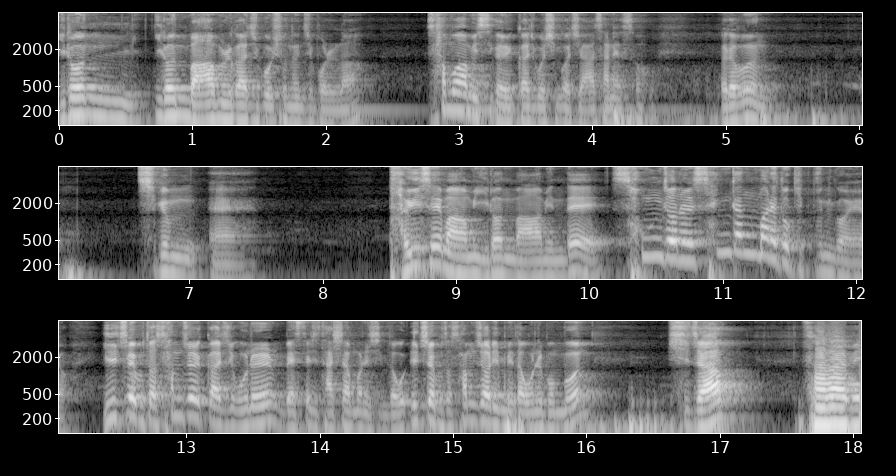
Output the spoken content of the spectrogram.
이런 이런 마음을 가지고 오셨는지 몰라. 사모함이 있으니까 여기까지 오신 거지 아산에서. 여러분 지금 예, 다윗의 마음이 이런 마음인데 성전을 생각만 해도 기쁜 거예요. 1절부터 3절까지 오늘 메시지 다시 한번 읽습니다. 1절부터 3절입니다. 오늘 본문 시작. 사람이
